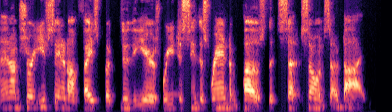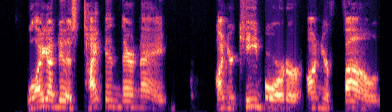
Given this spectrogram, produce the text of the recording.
and I'm sure you've seen it on Facebook through the years where you just see this random post that so and so died. Well, all you got to do is type in their name on your keyboard or on your phone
